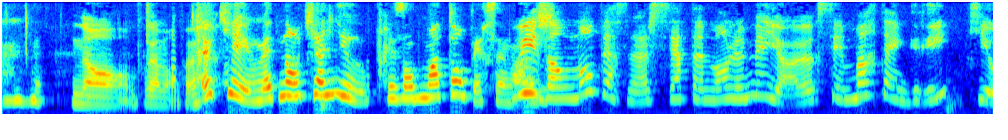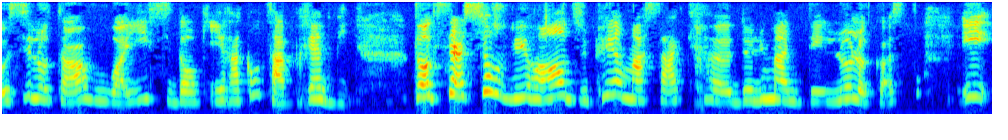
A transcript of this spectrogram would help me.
non, vraiment pas. Ok, maintenant Canyon, présente-moi ton personnage. Oui, donc mon personnage, certainement le meilleur, c'est Martin Gris, qui est aussi l'auteur, vous voyez ici. Donc, il raconte sa vraie vie. Donc, c'est un survivant du pire massacre euh, de l'humanité, l'Holocauste. Et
